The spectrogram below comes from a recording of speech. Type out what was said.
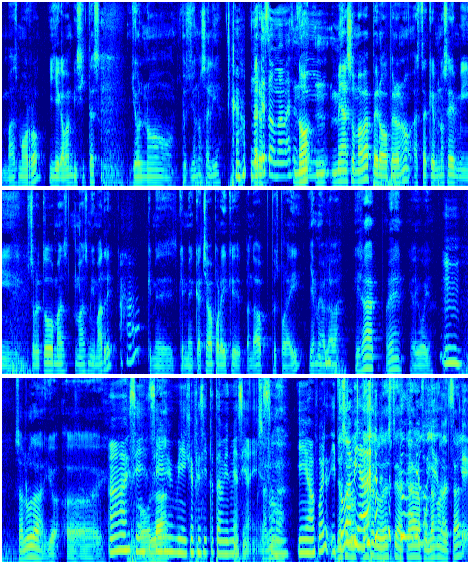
más morro y llegaban visitas, yo no, pues yo no salía. no De te asomabas así. No, n- me asomaba, pero, pero no, hasta que, no sé, mi, sobre todo más, más mi madre, Ajá. que me, que me cachaba por ahí, que andaba pues por ahí, ya me hablaba. Isaac, ven, y ahí voy yo. Mm. Saluda, y yo, ay. Ay, sí, Hola. sí, mi jefecita también me hacía eso. Saluda. Y afuera, y Ya salu- todavía. ya saludaste acá a fulano de tal.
